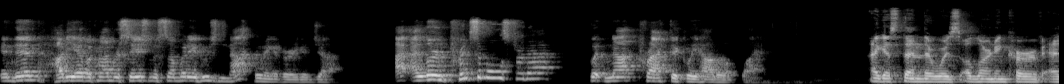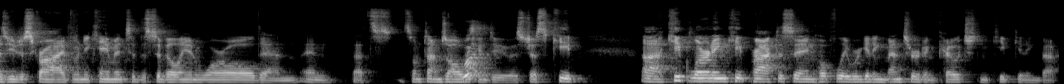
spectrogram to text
And then how do you have a conversation with somebody who's not doing a very good job? I, I learned principles for that, but not practically how to apply it. I guess then there was a learning curve as you described when you came into the civilian world, and and that's sometimes all we right. can do is just keep uh, keep learning, keep practicing. Hopefully, we're getting mentored and coached, and keep getting better.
